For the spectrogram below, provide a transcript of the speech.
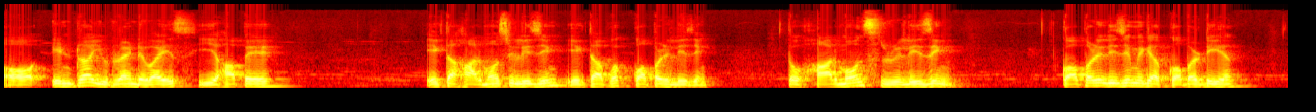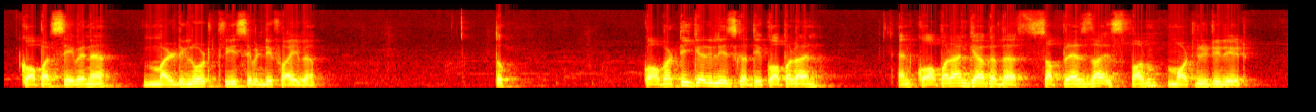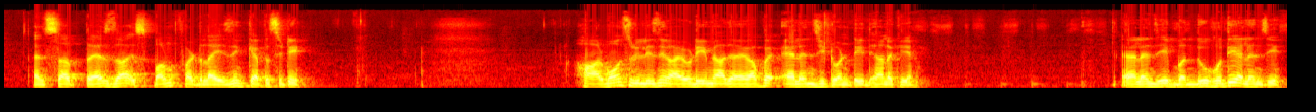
और इंट्रा यूट्राइन डिवाइस यहाँ पे एक था हार्मोन्स रिलीजिंग एक था आपका कॉपर रिलीजिंग तो हार्मोन्स रिलीजिंग कॉपर रिलीजिंग में क्या? कॉपर टी है कॉपर सेवन है मल्टीलोड थ्री सेवेंटी फाइव है। तो कॉपर टी क्या रिलीज़ करती है? Copper ion and copper ion क्या करता है? Suppress the sperm motility rate and suppress the sperm fertilizing capacity hormones releasing IUD में आ जाएगा आपका एल एन जी ट्वेंटी ध्यान रखिए। एल एन जी बंदूक होती है एल एन जी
